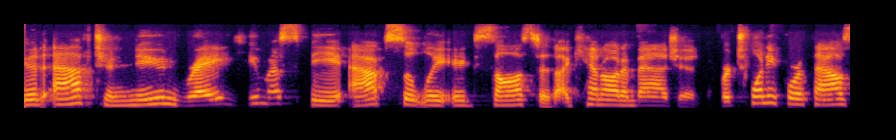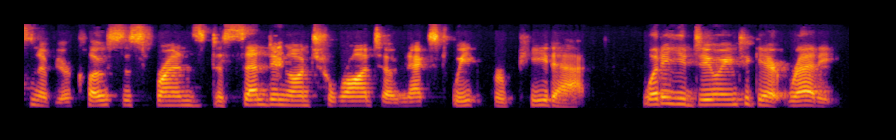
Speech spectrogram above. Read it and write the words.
Good afternoon, Ray. You must be absolutely exhausted. I cannot imagine. For 24,000 of your closest friends descending on Toronto next week for PDAC, what are you doing to get ready?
